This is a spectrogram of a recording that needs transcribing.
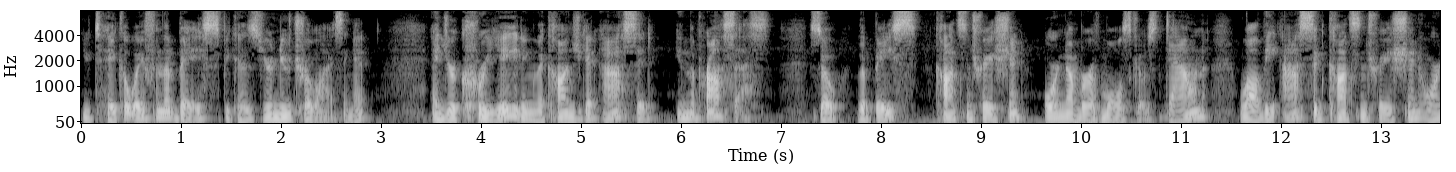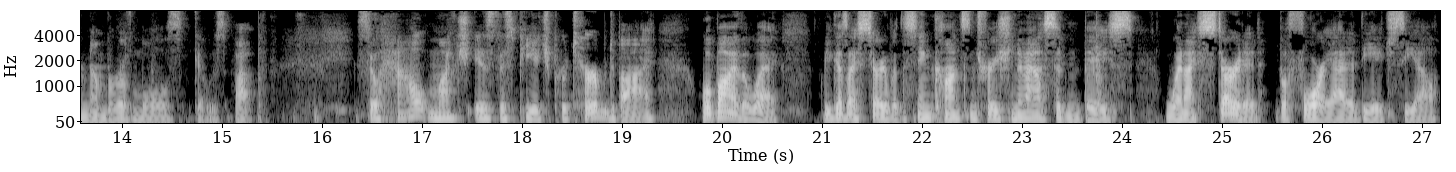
you take away from the base because you're neutralizing it, and you're creating the conjugate acid in the process. So the base concentration or number of moles goes down, while the acid concentration or number of moles goes up. So how much is this pH perturbed by? Well, by the way, because I started with the same concentration of acid and base when I started, before I added the HCl,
